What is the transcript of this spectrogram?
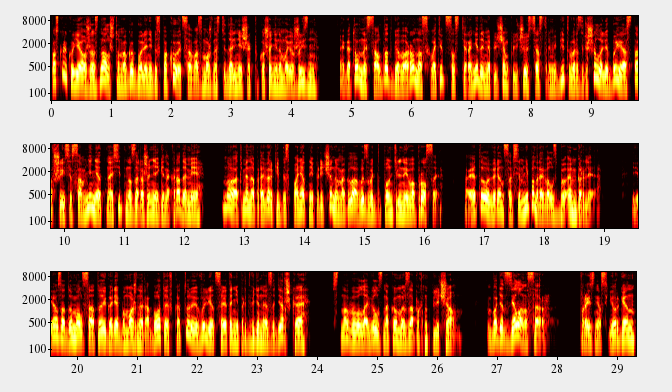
поскольку я уже знал, что могу более не беспокоиться о возможности дальнейших покушений на мою жизнь, а готовность солдат Гаварона схватиться с тиранидами плечом к плечу с сестрами битвы разрешила любые оставшиеся сомнения относительно заражения генокрадами, но отмена проверки без понятной причины могла вызвать дополнительные вопросы. А это, уверен, совсем не понравилось бы Эмберли. Я задумался о той горе бумажной работы, в которую выльется эта непредвиденная задержка. Снова уловил знакомый запах над плечом. «Будет сделано, сэр», — произнес Юрген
